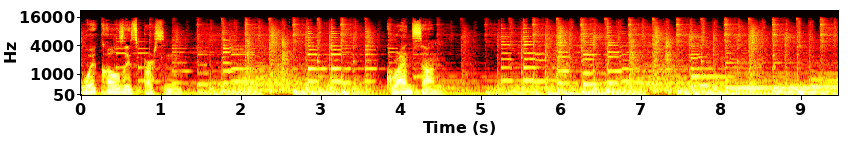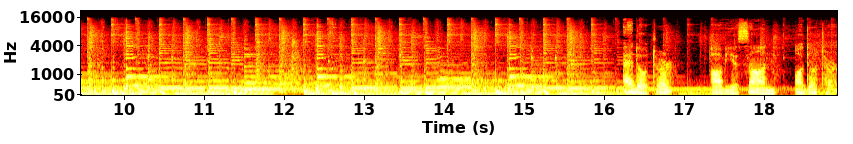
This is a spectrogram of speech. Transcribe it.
We call this person grandson. A daughter of your son or daughter.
